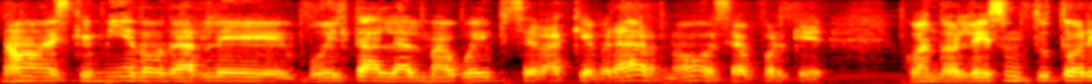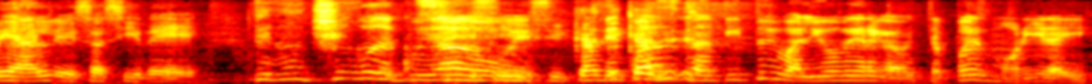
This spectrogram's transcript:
no, es que miedo darle vuelta al alma, güey, se va a quebrar, ¿no? O sea, porque cuando lees un tutorial es así de, Ten un chingo de cuidado, Sí, sí, güey. sí, casi, Te casi. tantito y valió verga, güey. Te puedes morir ahí.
